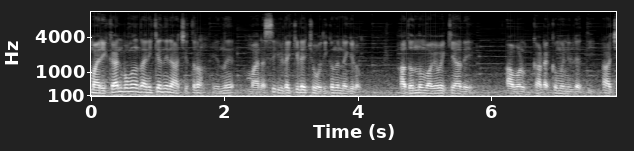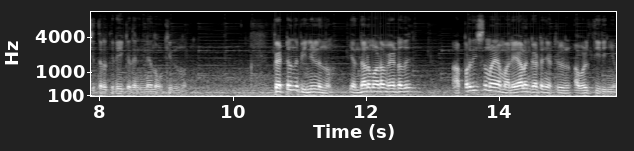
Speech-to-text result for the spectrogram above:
മരിക്കാൻ പോകുന്ന തനിക്കെന്തിനാ ചിത്രം എന്ന് മനസ്സ് ഇടയ്ക്കിടെ ചോദിക്കുന്നുണ്ടെങ്കിലും അതൊന്നും വകവയ്ക്കാതെ അവൾ കടക്ക് മുന്നിലെത്തി ആ ചിത്രത്തിലേക്ക് തന്നെ നോക്കി നിന്നു. പെട്ടെന്ന് പിന്നിൽ നിന്നും എന്താണ് മാഡം വേണ്ടത്? അപ്രതീക്ഷിതമായ മലയാളം കേട്ട ഞെട്ടിൽ അവൾ തിരിഞ്ഞു.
